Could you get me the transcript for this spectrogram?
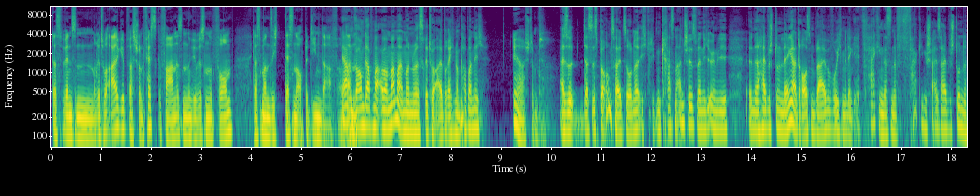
dass wenn es ein Ritual gibt, was schon festgefahren ist in einer gewissen Form, dass man sich dessen auch bedienen darf. Und ja, dann, und warum darf man aber Mama immer nur das Ritual brechen und Papa nicht? ja, stimmt. Also, das ist bei uns halt so, ne? Ich kriege einen krassen Anschiss, wenn ich irgendwie eine halbe Stunde länger draußen bleibe, wo ich mir denke, ey, fucking, das ist eine fucking scheiß halbe Stunde.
